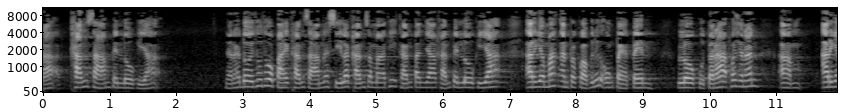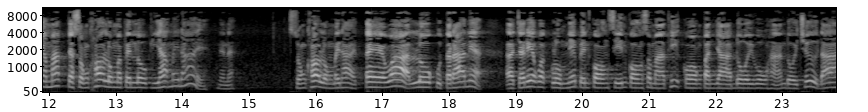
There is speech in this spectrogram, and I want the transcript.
ระ ขันสามเป็นโลกิยะเนี่ยนะโดยทั่วๆไปขันสามนะศีลขันสมาธิขันปัญญาขันเป็นโลกิยะ อริยมรรคอันประกอบไปด้วยองค์แปดเป็นโลกุตระ เพราะฉะนั้นอริยมรรคจะสงเคราะห์ลงมาเป็นโลกิยะไม่ได้เนี่ยนะสงเคราะห์ลงไม่ได้ แต่ว่าโลกุตระเนี่ยจะเรียกว่ากลุ่มนี้เป็นกองศีลกองสมาธิกองปัญญาโดยโวหารโดยชื่อได้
